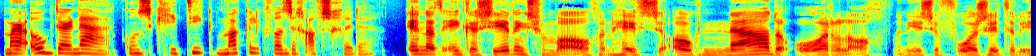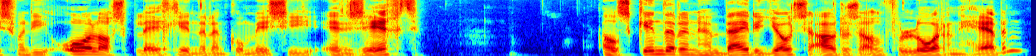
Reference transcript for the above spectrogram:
maar ook daarna kon ze kritiek makkelijk van zich afschudden. En dat incasseringsvermogen heeft ze ook na de oorlog, wanneer ze voorzitter is van die oorlogspleegkinderencommissie en zegt: Als kinderen hun beide Joodse ouders al verloren hebben,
